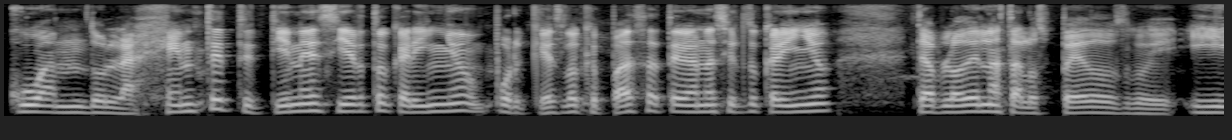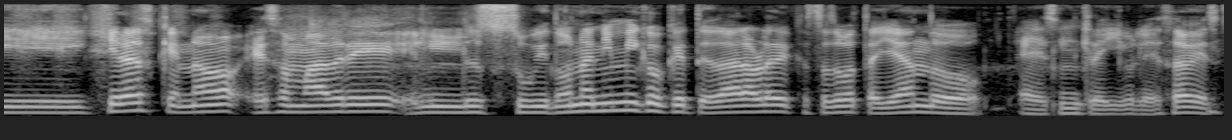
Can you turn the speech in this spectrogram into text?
cuando la gente te tiene cierto cariño, porque es lo que pasa, te gana cierto cariño, te aplauden hasta los pedos, güey. Y quieras que no, esa madre, el subidón anímico que te da a la hora de que estás batallando es increíble, ¿sabes?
